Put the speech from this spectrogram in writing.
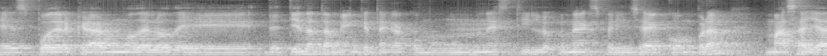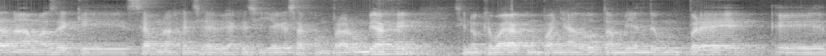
es poder crear un modelo de, de, tienda también que tenga como un estilo, una experiencia de compra, más allá nada más de que sea una agencia de viajes y llegues a comprar un viaje, sino que vaya acompañado también de un pre, eh,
